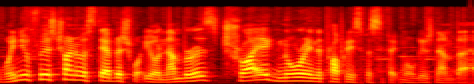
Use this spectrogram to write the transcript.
When you're first trying to establish what your number is, try ignoring the property-specific mortgage number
